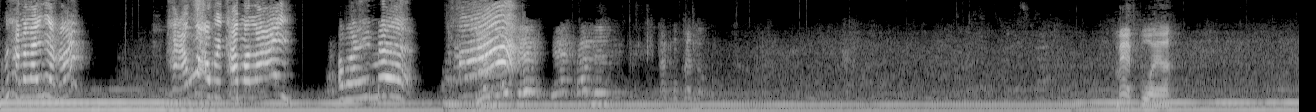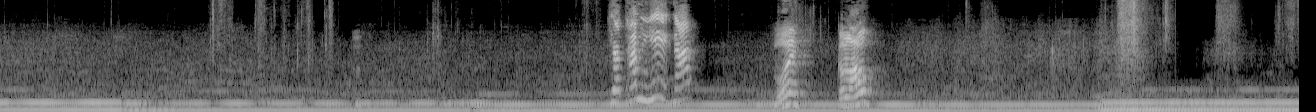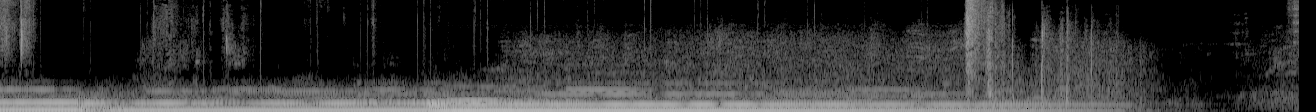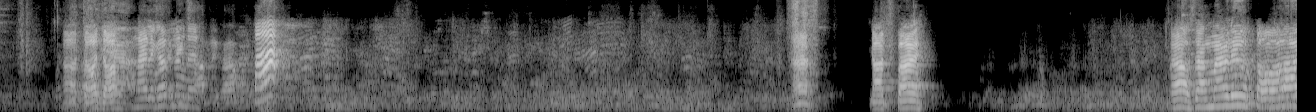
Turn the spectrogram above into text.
ไปทำอะไรเนี่ยฮะถามว่าเอาไปทำอะไรเอาไปให้แม่เดี๋ยวเดี๋ยวเจ๊เจ๊แป๊บนึงแป๊บนึงแป๊บนึงแม่ป่วยเหรออย่าทำอย่างนี้อีกนะหมวยเกาเหลาาจอจอนั่งเลยครับนั่งเลย ป๊าอะจัดไป อ้าว สั่งมาเร็วต่ออะไร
